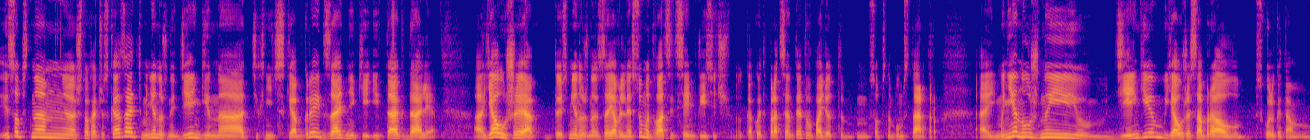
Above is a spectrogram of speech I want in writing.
И, собственно, что хочу сказать, мне нужны деньги на технический апгрейд, задники и так далее. А, я уже, то есть мне нужна заявленная сумма 27 тысяч. Какой-то процент этого пойдет, собственно, бумстартеру. А, мне нужны деньги, я уже собрал сколько там,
